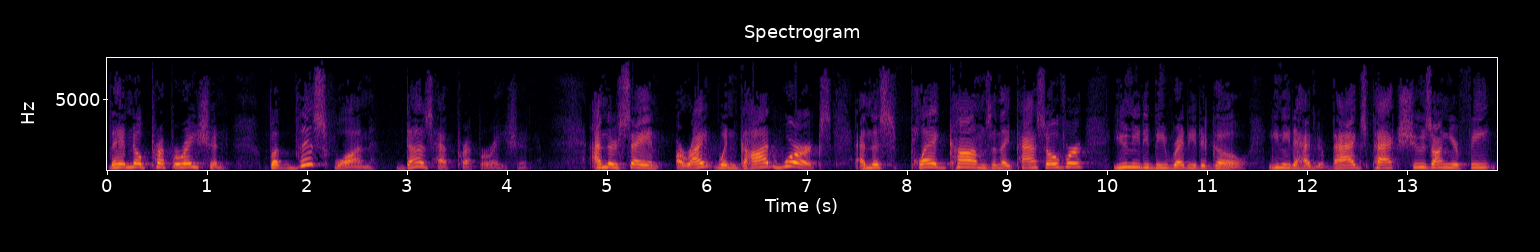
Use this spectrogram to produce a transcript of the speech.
They had no preparation. But this one does have preparation. And they're saying, all right, when God works and this plague comes and they pass over, you need to be ready to go. You need to have your bags packed, shoes on your feet.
